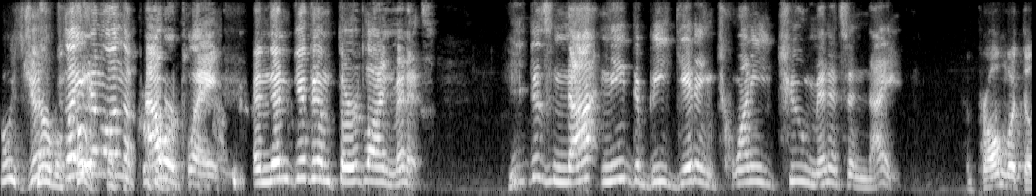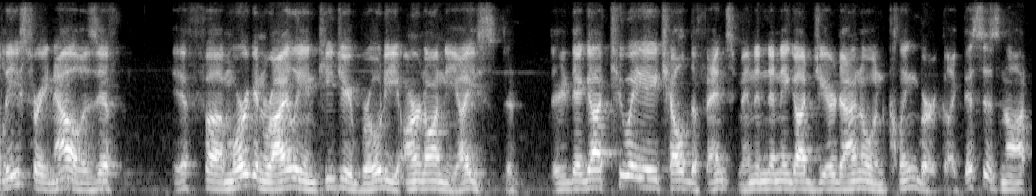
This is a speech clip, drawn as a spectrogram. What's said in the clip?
oh, just terrible. play him on the power play and then give him third line minutes. He does not need to be getting 22 minutes a night. The problem with the Leafs right now is if if uh, Morgan Rielly and TJ Brodie aren't on the ice, they they got two AHL defensemen, and then they got Giordano and Klingberg. Like this is not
